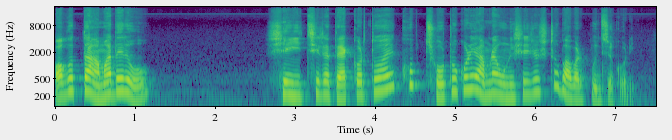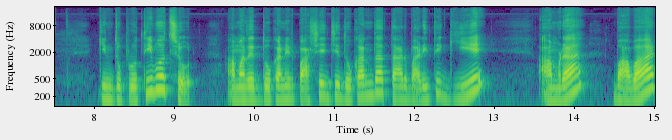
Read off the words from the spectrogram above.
অগত্যা আমাদেরও সেই ইচ্ছেটা ত্যাগ করতে হয়, খুব ছোট করে আমরা উনিশে জ্যৈষ্ঠ বাবার পুজো করি। কিন্তু প্রতি বছর আমাদের দোকানের পাশের যে দোকানদার, তার বাড়িতে গিয়ে আমরা বাবার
